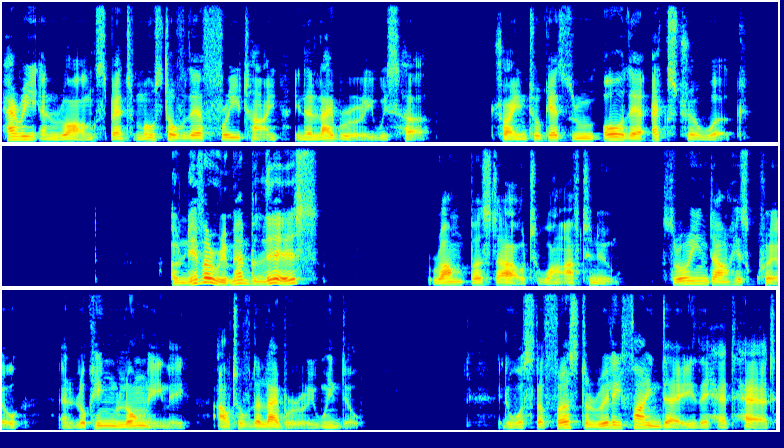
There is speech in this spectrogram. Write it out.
Harry and Ron spent most of their free time in the library with her, trying to get through all their extra work. I'll never remember this, Ron burst out one afternoon, throwing down his quill and looking longingly out of the library window. It was the first really fine day they had had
